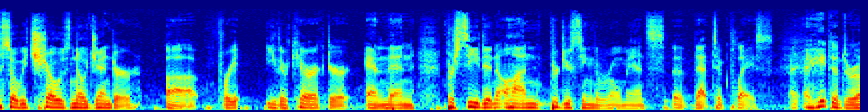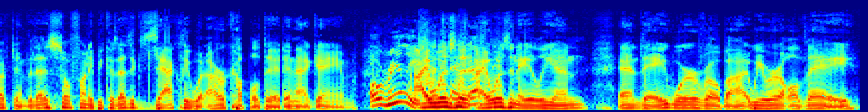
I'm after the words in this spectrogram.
So we chose no gender uh, for either character, and then proceeded on producing the romance uh, that took place. I, I hate to interrupt him, but that is so funny because that's exactly what our couple did in that game. Oh, really? I That's was a, I was an alien, and they were a robot. We were all they,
